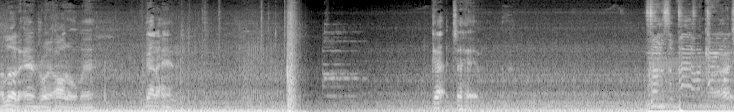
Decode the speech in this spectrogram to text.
I love the Android Auto, man. Gotta have it. Got to have it. Alright.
